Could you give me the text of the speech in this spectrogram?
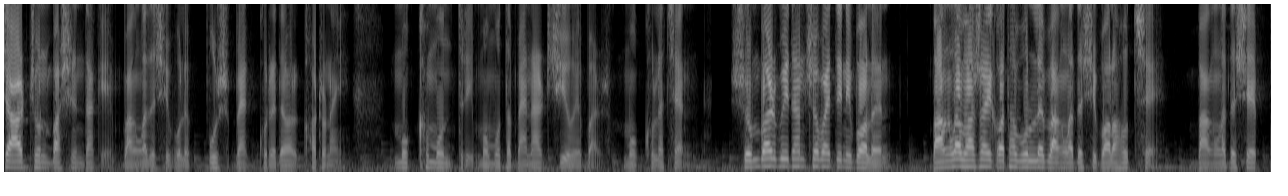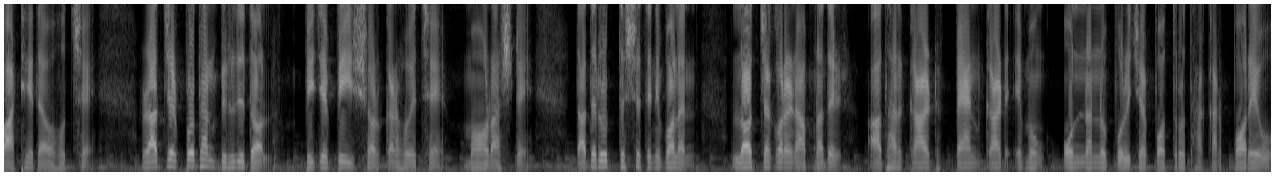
চারজন বাসিন্দাকে বাংলাদেশি বলে পুশ ব্যাক করে দেওয়ার ঘটনায় মুখ্যমন্ত্রী মমতা ব্যানার্জিও এবার মুখ খুলেছেন। সোমবার বিধানসভায় তিনি বলেন, বাংলা ভাষায় কথা বললে বাংলাদেশি বলা হচ্ছে, বাংলাদেশে পাঠিয়ে দেওয়া হচ্ছে। রাজ্যের প্রধান বিরোধী দল, বিজেপি সরকার হয়েছে মহারাষ্ট্রে। তাদের উদ্দেশ্যে তিনি বলেন, লজ্জা করেন আপনাদের। আধার কার্ড, প্যান কার্ড এবং অন্যান্য পরিচয়পত্র থাকার পরেও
